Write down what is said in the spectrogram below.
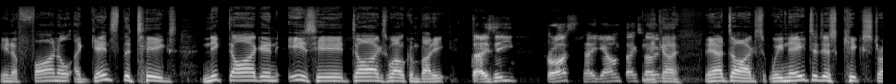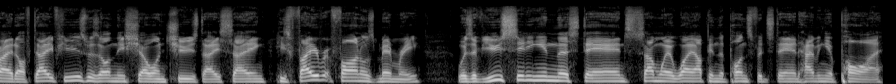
in a final against the Tigs. Nick Duigan is here. Digs, welcome, buddy. Daisy, Bryce, how you going? Thanks Nico. Now, Dogs, we need to just kick straight off. Dave Hughes was on this show on Tuesday saying his favourite finals memory was of you sitting in the stand somewhere way up in the Ponsford stand having a pie,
